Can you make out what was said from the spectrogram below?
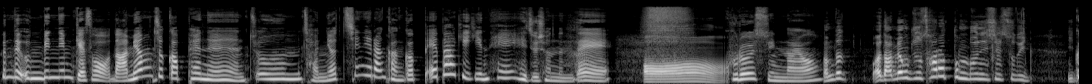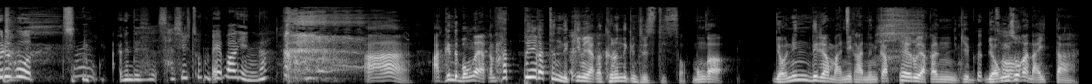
근데 은비님께서 남양주 카페는 좀 전 여친이랑 간 거 빼박이긴 해 해주셨는데, 어. 그럴 수 있나요? 남자 아, 남양주 살았던 분이실 수도 있. 있- 그리고 친, 아, 근데 사- 사실 좀 빼박인가? 아, 아 근데 뭔가 약간 핫플 같은 느낌이 약간 그런 느낌 들 수도 있어. 뭔가 연인들이랑 많이 가는 카페로 약간 이렇게 그쵸. 명소가 나 있다.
